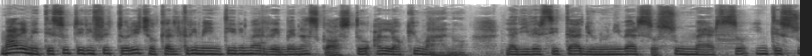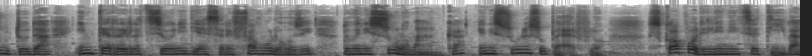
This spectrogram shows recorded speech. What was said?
Mare mette sotto i riflettori ciò che altrimenti rimarrebbe nascosto all'occhio umano, la diversità di un universo sommerso intessuto da interrelazioni di esseri favolosi dove nessuno manca e nessuno è superfluo. Scopo dell'iniziativa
